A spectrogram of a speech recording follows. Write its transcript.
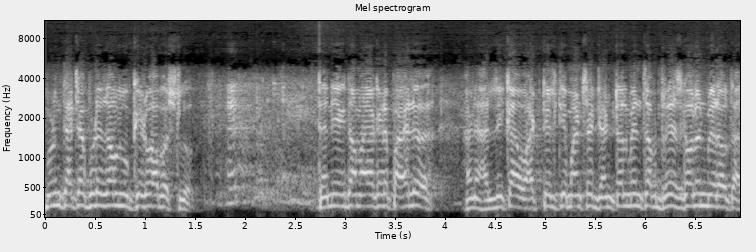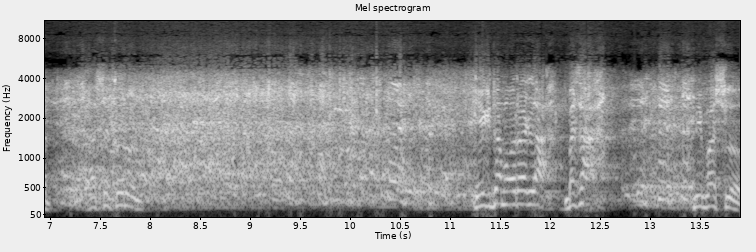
म्हणून त्याच्या पुढे जाऊन उकेडवा बसलो. त्यांनी एकदा माझ्याकडे पाहिलं आणि हल्ली काय वाटेल ती माणसं जंटलमेनचा ड्रेस घालून मिळवतात असं करून. एकदम ओरडला बसा. मी बसलो.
